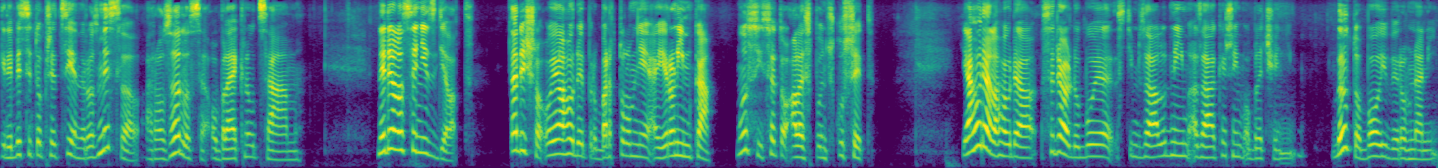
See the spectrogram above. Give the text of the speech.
Kdyby si to přeci jen rozmyslel a rozhodl se obléknout sám. Nedalo se nic dělat. Tady šlo o jahody pro Bartolomě a Jeronýmka. Musí se to alespoň zkusit. Jahoda Lahoda se dal do boje s tím záludným a zákeřným oblečením. Byl to boj vyrovnaný.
